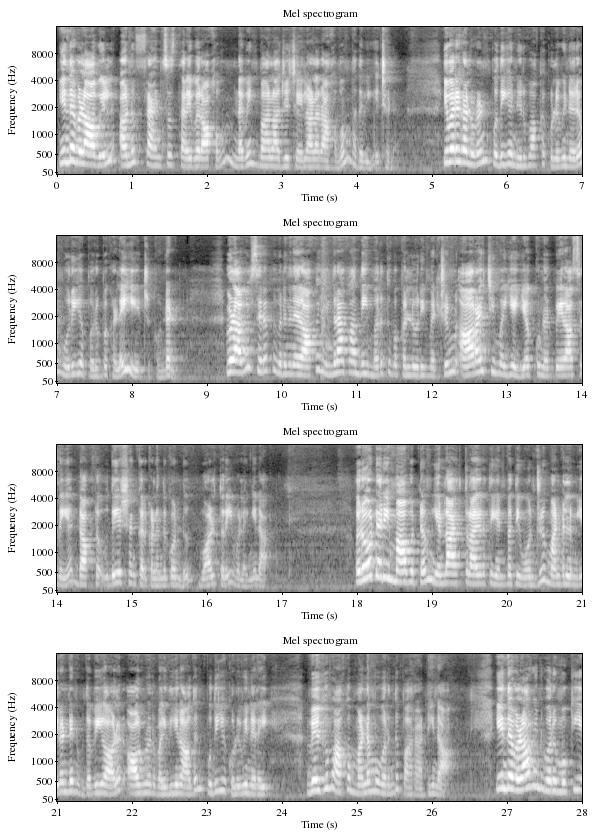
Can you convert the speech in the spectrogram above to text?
இந்த விழாவில் அனு பிரான்சிஸ் தலைவராகவும் நவீன் பாலாஜி செயலாளராகவும் பதவியேற்றனர். இவர்களுடன் புதிய நிர்வாக குழுவினரும் உரிய பொறுப்புகளை ஏற்றுக்கொண்டனர். விழாவில் சிறப்பு விருந்தினராக இந்திரா காந்தி மருத்துவக் கல்லூரி மற்றும் ஆராய்ச்சி மைய இயக்குநர் பேராசிரியர் டாக்டர் உதயசங்கர் கலந்து கொண்டு வாழ்த்துரை வழங்கினார். ரோட்டரி மாவட்டம் இரண்டாயிரத்தி தொள்ளாயிரத்தி எண்பத்தி ஒன்று மண்டலம் இரண்டின் உதவியாளர் ஆளுநர் வைத்தியநாதன் புதிய குழுவினரை வெகுவாக மனமுவர்ந்து பாராட்டினார். இந்த விழாவின் ஒரு முக்கிய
